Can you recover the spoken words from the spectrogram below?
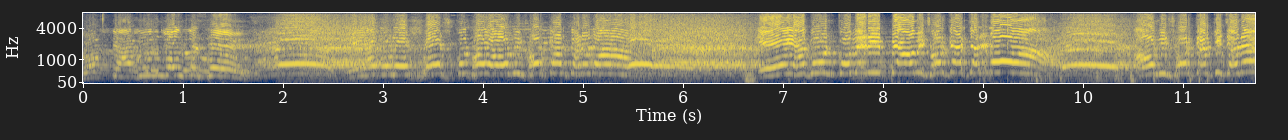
রক্তে আগুন জ্বলতেছে। এই আগুনের শেষ কোথায় আওয়ামী সরকার জানে না। এই আগুন কবে নিবে আওয়ামী সরকার জানে না। আওয়ামী সরকার কি জানে?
